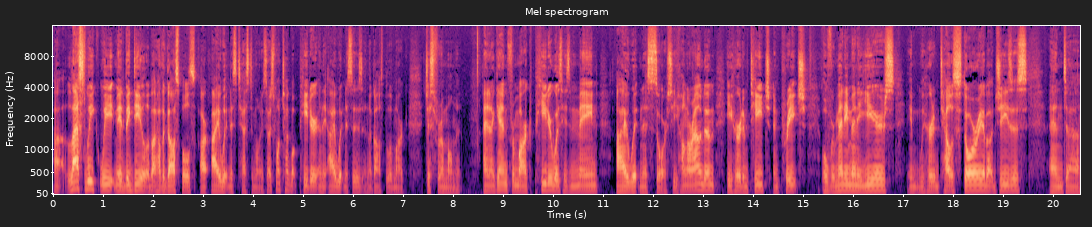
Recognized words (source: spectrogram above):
Uh, last week, we made a big deal about how the Gospels are eyewitness testimonies. So I just want to talk about Peter and the eyewitnesses and the Gospel of Mark just for a moment. And again, for Mark, Peter was his main eyewitness source. He hung around him, he heard him teach and preach over many, many years. And we heard him tell a story about Jesus. And, uh,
